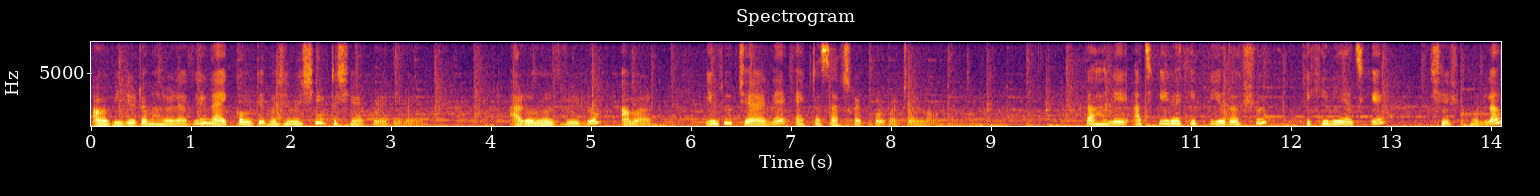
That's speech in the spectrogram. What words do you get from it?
আমার ভিডিওটা ভালো লাগলে লাইক কমেন্টের পাশাপাশি একটা শেয়ার করে দিবেন। আর অনুরোধ রইল আমার ইউটিউব চ্যানেলে একটা সাবস্ক্রাইব করবার জন্য। তাহলে আজকেই রাখি প্রিয় দর্শক, এখানেই আজকে শেষ করলাম।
